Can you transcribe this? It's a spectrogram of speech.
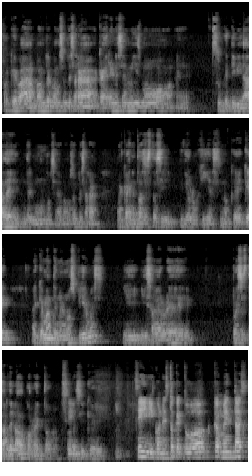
Porque va, vamos a empezar a, caer en esa misma eh, subjetividad del mundo, o sea, vamos a empezar a, a, caer en todas estas ideologías, sino que hay que, hay que mantenernos firmes y, y saber pues estar del lado correcto. Sí. Así que... Sí, y con esto que tú comentas,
